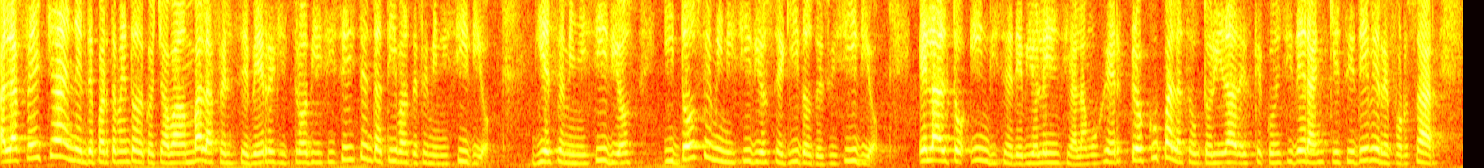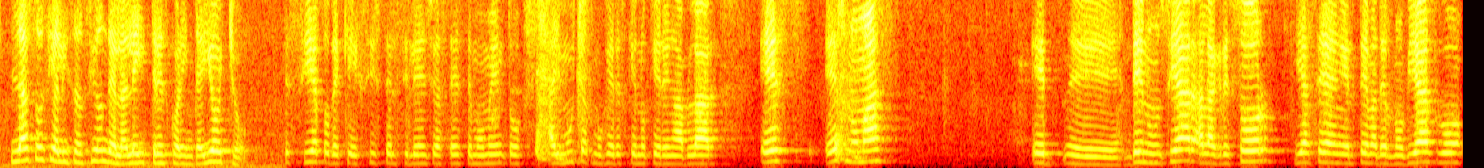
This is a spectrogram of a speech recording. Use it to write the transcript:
A la fecha, en el departamento de Cochabamba, la FELCB registró 16 tentativas de feminicidio, 10 feminicidios y 2 feminicidios seguidos de suicidio. El alto índice de violencia a la mujer preocupa a las autoridades que consideran que se debe reforzar la socialización de la Ley 348. Es cierto de que existe el silencio hasta este momento, hay muchas mujeres que no quieren hablar, es, es nomás eh, eh, denunciar al agresor, ya sea en el tema del noviazgo,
